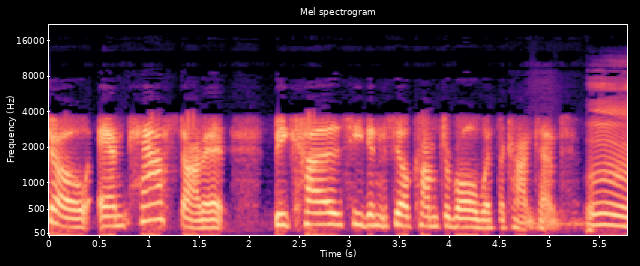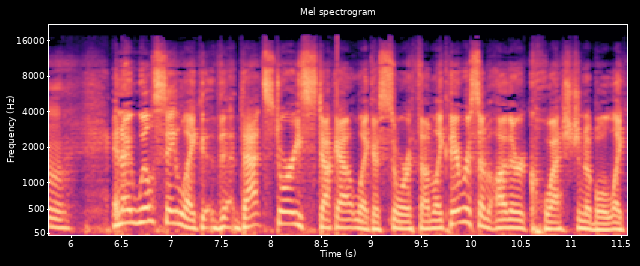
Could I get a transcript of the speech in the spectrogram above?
show and passed on it because he didn't feel comfortable with the content. And I will say, like, th- that story stuck out like a sore thumb. Like, there were some other questionable, like,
